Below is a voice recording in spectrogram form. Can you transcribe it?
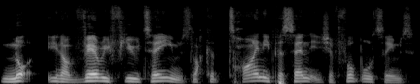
Not you know very few teams, like a tiny percentage of football teams,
